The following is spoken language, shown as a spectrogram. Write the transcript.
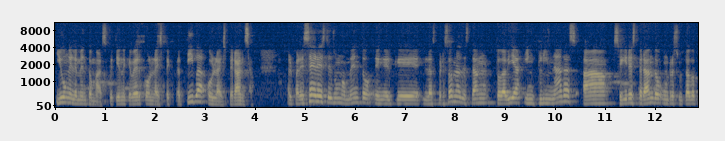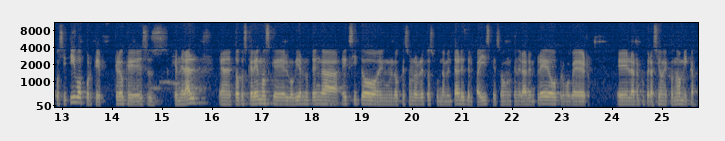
y un elemento más que tiene que ver con la expectativa o la esperanza. Al parecer este es un momento en el que las personas están todavía inclinadas a seguir esperando un resultado positivo porque creo que eso es general eh, todos queremos que el gobierno tenga éxito en lo que son los retos fundamentales del país, que son generar empleo, promover eh, la recuperación económica.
